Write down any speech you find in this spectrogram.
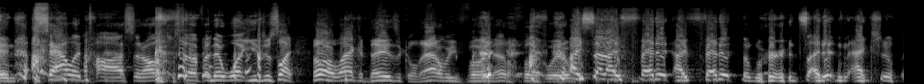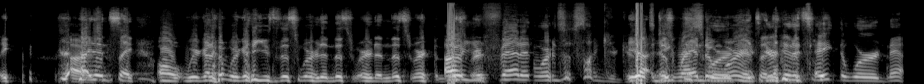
and salad toss and all that stuff, and then what? You just like, oh, lackadaisical. That'll be fun. That'll fuck with 'em." I said I fed it. I fed it the words. I didn't actually. Oh. I didn't say, "Oh, we're gonna we're gonna use this word and this word and this word." And Oh, this you fed it words just like you're gonna Yeah, take just this random word. words, You're gonna take the word now.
